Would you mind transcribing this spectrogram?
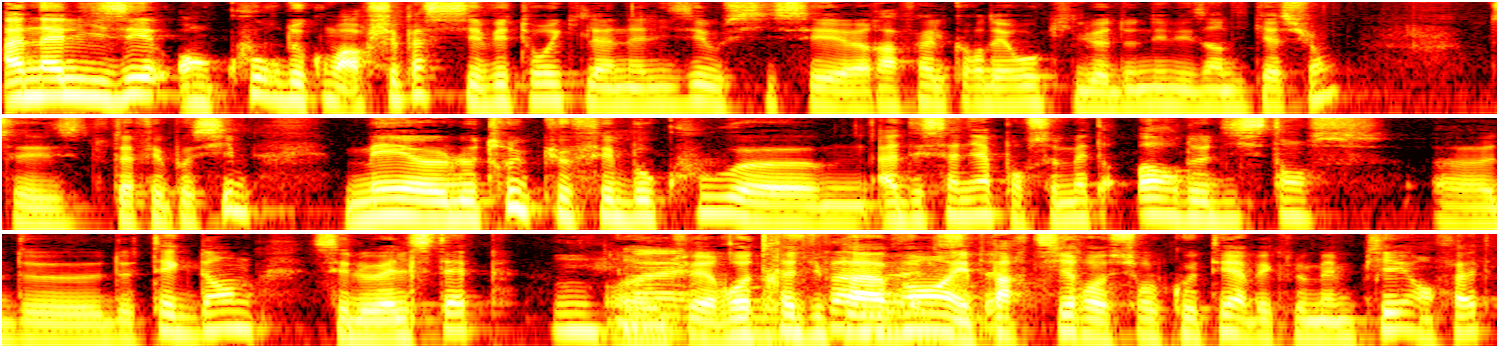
analyser en cours de combat. Alors je sais pas si c'est Vettori qui l'a analysé ou si c'est euh, Rafael Cordero qui lui a donné les indications. C'est tout à fait possible. Mais euh, le truc que fait beaucoup euh, Adesanya pour se mettre hors de distance euh, de, de takedown, c'est le L-step. Mhm. Euh, Ouais, tu fais retrait du pas avant et partir euh, sur le côté avec le même pied en fait.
